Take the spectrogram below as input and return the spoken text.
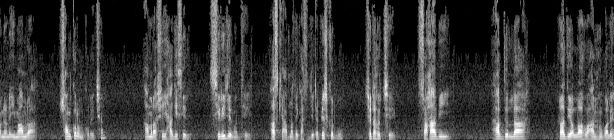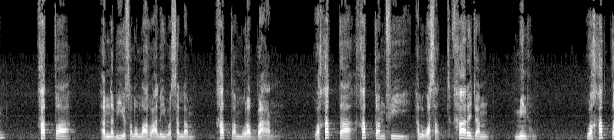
অন্যান্য ইমামরা সংকলন করেছেন। আমরা সেই হাদিসের সিরিজের মধ্যে আজকে আপনাদের কাছে যেটা পেশ করব, সেটা হচ্ছে সাহাবি আবদুল্লাহ রাজি আল্লাহ আনহু বলেন, খাত্তা আর নবী সাল আলী ওয়াসাল্লাম খাত্তান মুরাব্বান ওয়া খাত্তা খাত্তান ফি আল ওয়াসাত খারেজান মিনহু। وخط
